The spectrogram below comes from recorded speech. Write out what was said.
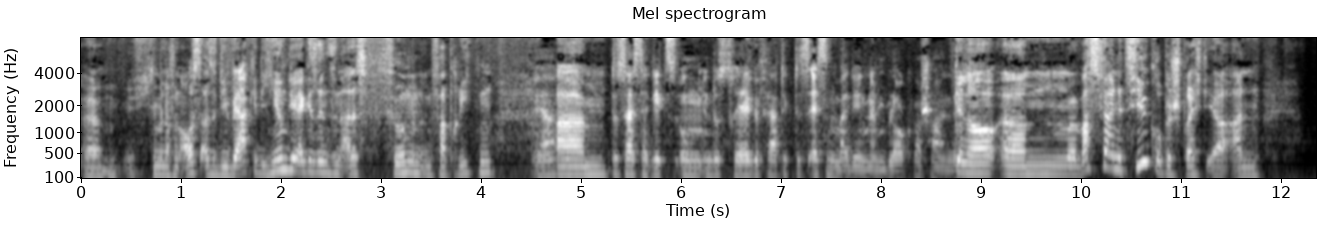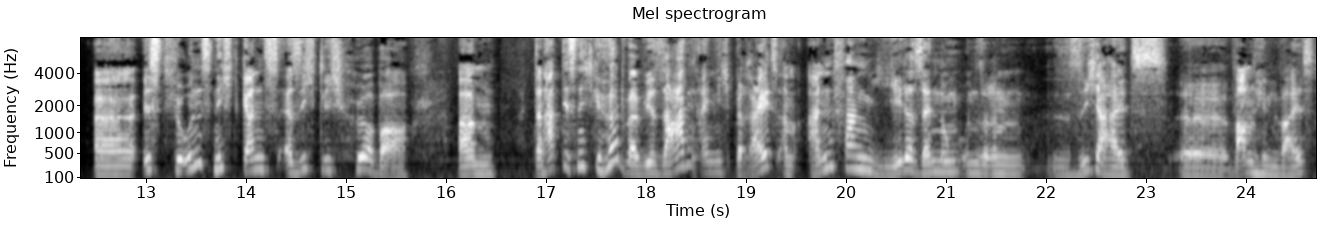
Ähm, ich gehe mal davon aus, also die Werke, die hier um die Ecke sind, sind alles Firmen und Fabriken ja, ähm, das heißt, da geht's um industriell gefertigtes Essen bei denen im Blog wahrscheinlich. Genau. Ähm, was für eine Zielgruppe sprecht ihr an? Äh, ist für uns nicht ganz ersichtlich hörbar. Ähm, dann habt ihr es nicht gehört, weil wir sagen eigentlich bereits am Anfang jeder Sendung unseren Sicherheitswarnhinweis, äh,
